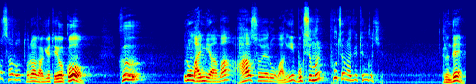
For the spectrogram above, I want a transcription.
허사로 돌아가게 되었고 그 로 말미암아 아하수에로 왕이 목숨을 포전하게 된 것이요. 그런데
